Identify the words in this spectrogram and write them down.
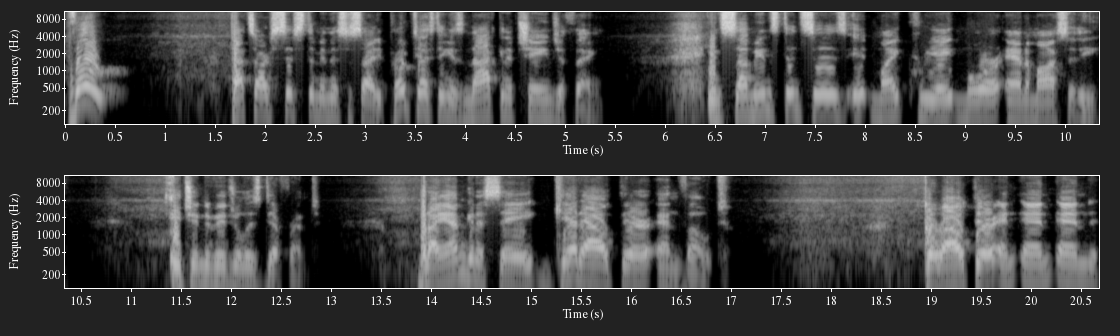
Vote. That's our system in this society. Protesting is not going to change a thing. In some instances, it might create more animosity. Each individual is different. But I am going to say get out there and vote. Go out there and and and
